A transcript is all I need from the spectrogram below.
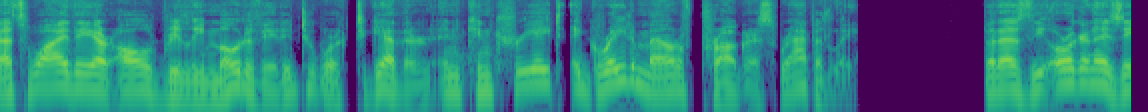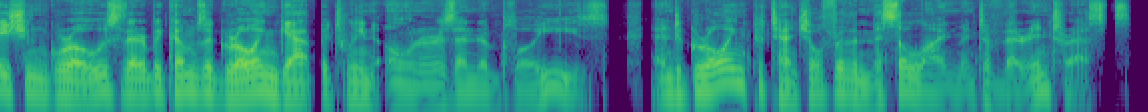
That's why they are all really motivated to work together and can create a great amount of progress rapidly. But as the organization grows, there becomes a growing gap between owners and employees, and growing potential for the misalignment of their interests.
